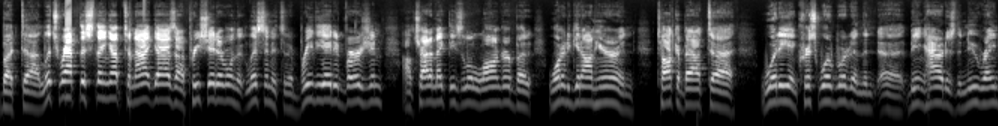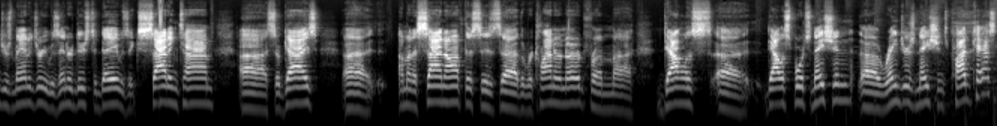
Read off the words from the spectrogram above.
But uh, let's wrap this thing up tonight, guys. I appreciate everyone that listened. It's an abbreviated version. I'll try to make these a little longer, but wanted to get on here and talk about uh, Woody and Chris Woodward and the, uh, being hired as the new Rangers manager. He was introduced today. It was an exciting time. Uh, so, guys, uh, I'm going to sign off. This is uh, the Recliner Nerd from uh, Dallas, uh, Dallas Sports Nation, Rangers Nations podcast.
